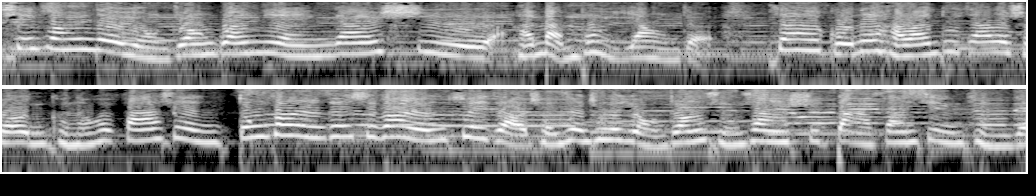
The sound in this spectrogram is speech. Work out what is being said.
西方的泳装观念应该是还蛮不一样的。在国内海湾度假的时候，你可能会发现东方人跟西方人最早呈现出的泳装形象是大相径庭的。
